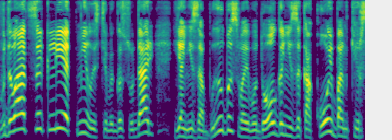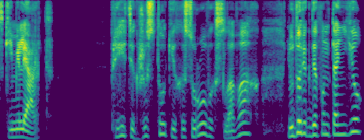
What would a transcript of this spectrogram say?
в двадцать лет, милостивый государь, я не забыл бы своего долга ни за какой банкирский миллиард. При этих жестоких и суровых словах Людовик де Фонтаньо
